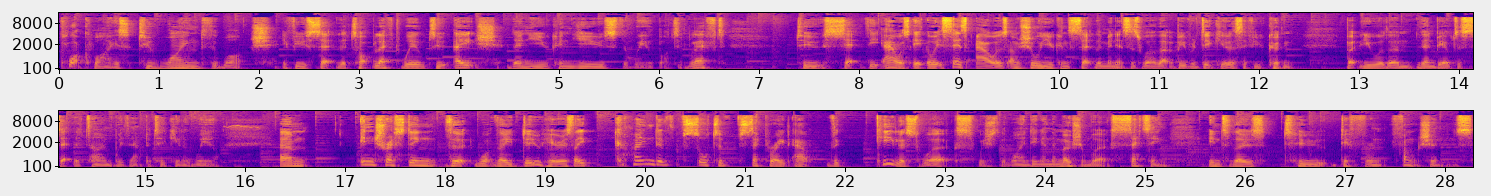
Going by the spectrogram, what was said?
clockwise to wind the watch. If you set the top left wheel to H, then you can use the wheel bottom left to set the hours. It, oh, it says hours. I'm sure you can set the minutes as well. That would be ridiculous if you couldn't. But you will um, then be able to set the time with that particular wheel. Um, interesting that what they do here is they kind of sort of separate out the keyless works, which is the winding and the motion works setting, into those two different functions.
